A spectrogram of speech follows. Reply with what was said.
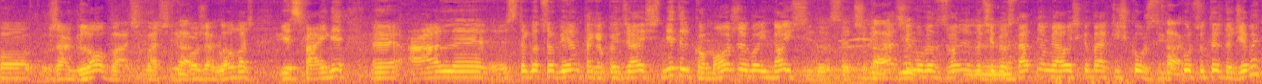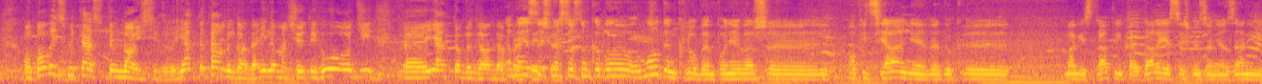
pożaglować właśnie, Tak. pożaglować jest fajnie, e, ale z tego co wiem, tak jak powiedziałeś, nie tylko morze, bo i Neusiedlce, czyli Tak, inaczej mówiąc, dzwonię do Ciebie Mm. ostatnio, miałeś chyba jakiś kurs i do Tak. kursu też dojdziemy. Opowiedz mi teraz o tym Neusiedl, jak to tam wygląda, ile macie tych łodzi, e, jak to wygląda w No my praktyce? jesteśmy stosunkowo młodym klubem, ponieważ e, oficjalnie według magistratu i tak dalej jesteśmy zawiązani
